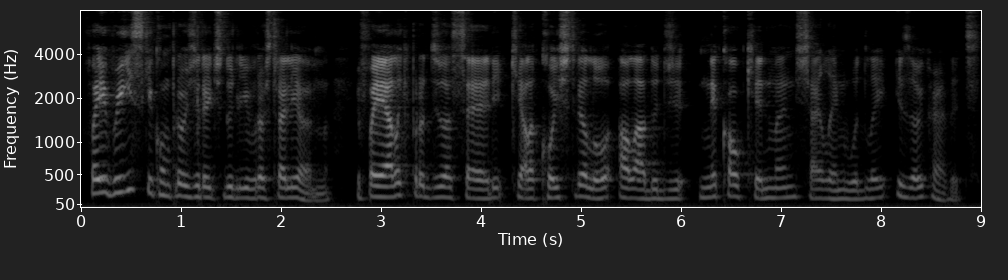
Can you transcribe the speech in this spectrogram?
Foi Reese que comprou os direitos do livro australiano, e foi ela que produziu a série que ela co-estrelou ao lado de Nicole Kidman, Shailene Woodley e Zoe Kravitz.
